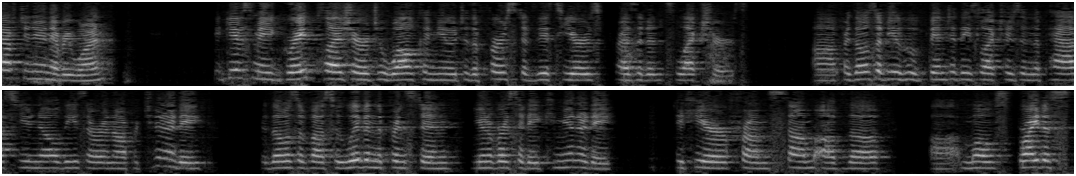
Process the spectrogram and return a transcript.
Good afternoon, everyone. It gives me great pleasure to welcome you to the first of this year's President's Lectures. Uh, for those of you who've been to these lectures in the past, you know these are an opportunity for those of us who live in the Princeton University community to hear from some of the uh, most brightest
